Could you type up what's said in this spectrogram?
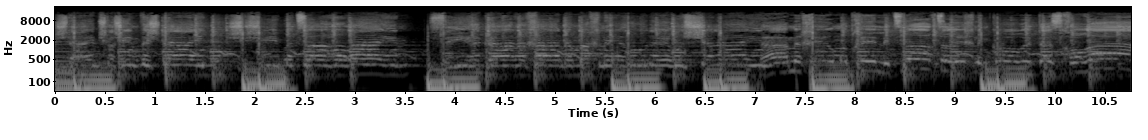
שתיים שלושים ושתיים, שישי בצהריים, שיא הקרחן, המחנה יהודה ירושלים. המחיר לצנוח, צריך למכור את הסחורה.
